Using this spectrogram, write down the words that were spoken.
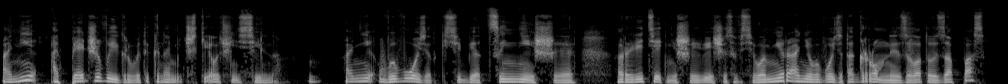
они опять же выигрывают экономически очень сильно. Они вывозят к себе ценнейшие, раритетнейшие вещи со всего мира. Они вывозят огромный золотой запас,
